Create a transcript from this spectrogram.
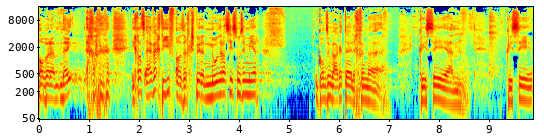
Aber ähm, nein, ich habe es effektiv, also ich spüre null Rassismus in mir. Ganz im Gegenteil, ich finde äh, gewisse, ähm, gewisse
